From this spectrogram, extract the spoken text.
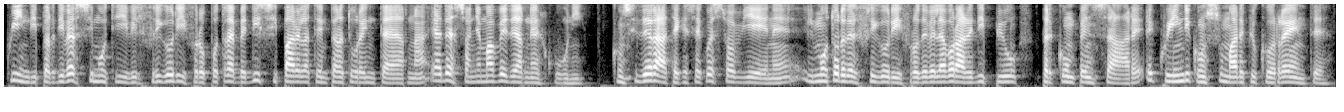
Quindi per diversi motivi il frigorifero potrebbe dissipare la temperatura interna e adesso andiamo a vederne alcuni. Considerate che se questo avviene, il motore del frigorifero deve lavorare di più per compensare e quindi consumare più corrente.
